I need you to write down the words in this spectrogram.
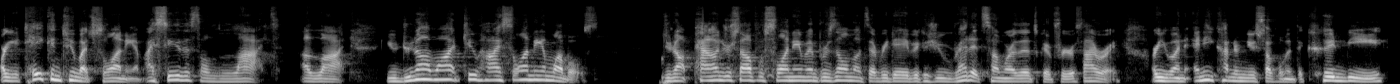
Are you taking too much selenium? I see this a lot a lot. You do not want too high selenium levels. Do not pound yourself with selenium and brazil nuts every day because you read it somewhere that's good for your thyroid. Are you on any kind of new supplement that could be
